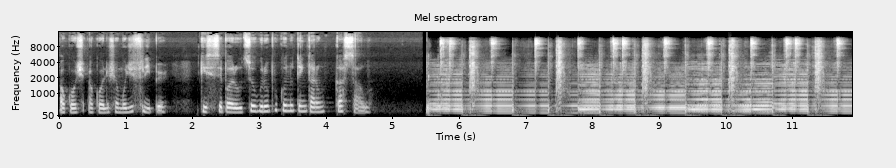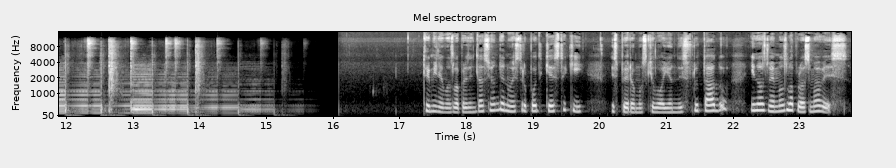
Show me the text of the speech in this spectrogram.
ao qual, ele chamou de Flipper, que se separou do seu grupo quando tentaram caçá-lo. Terminamos la presentación de nuestro podcast aquí. Esperamos que lo hayan disfrutado y nos vemos la próxima vez.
